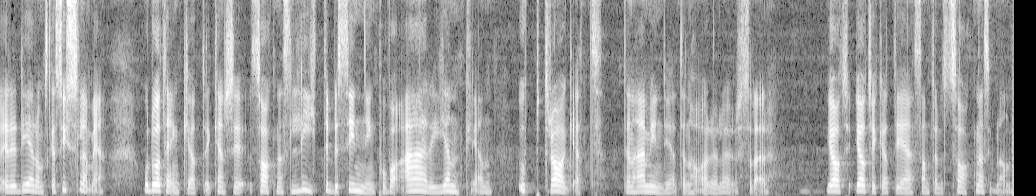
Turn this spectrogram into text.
Är det det de ska syssla med? Och då tänker jag att det kanske saknas lite besinning på vad är egentligen uppdraget den här myndigheten har eller sådär. Jag, jag tycker att det samtalet saknas ibland.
